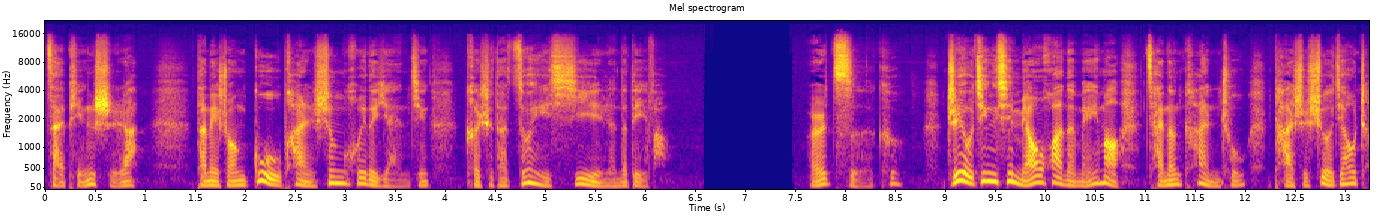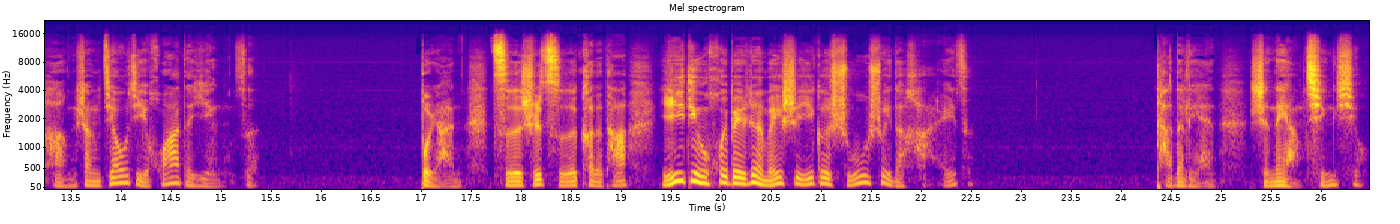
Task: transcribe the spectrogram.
在平时啊，她那双顾盼生辉的眼睛可是她最吸引人的地方。而此刻。只有精心描画的眉毛，才能看出她是社交场上交际花的影子。不然，此时此刻的她一定会被认为是一个熟睡的孩子。她的脸是那样清秀，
